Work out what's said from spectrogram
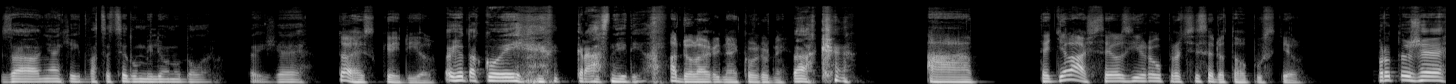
za nějakých 27 milionů dolarů. Takže to je hezký díl. Takže takový krásný díl. A dolary, ne koruny. Tak. A teď děláš Sales Hero, proč jsi se do toho pustil? Protože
